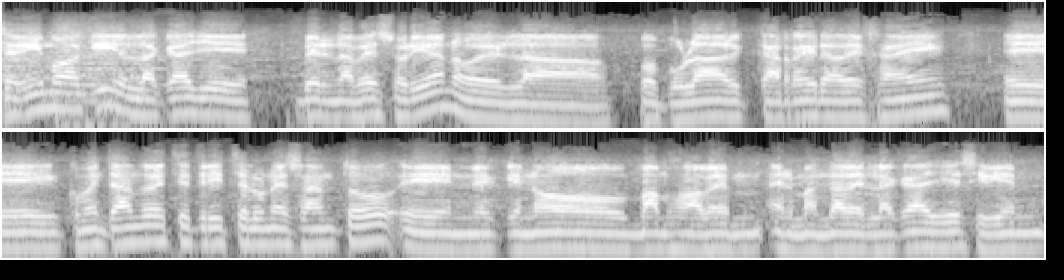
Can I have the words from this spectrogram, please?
Seguimos aquí en la calle Bernabé Soriano, en la popular carrera de Jaén, eh, comentando este triste lunes santo en el que no vamos a ver hermandad en la calle, si bien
